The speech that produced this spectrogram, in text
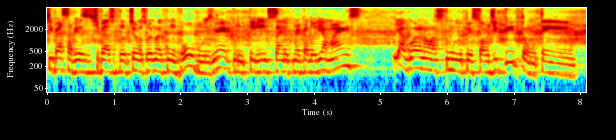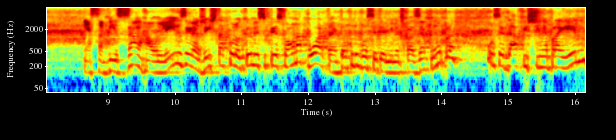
diversas vezes tivemos, tivemos problema com roubos, né? Com clientes saindo com mercadoria a mais. E agora nós, como o pessoal de Krypton tem essa visão raw laser, a gente está colocando esse pessoal na porta. Então, quando você termina de fazer a compra, você dá a fichinha para ele,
